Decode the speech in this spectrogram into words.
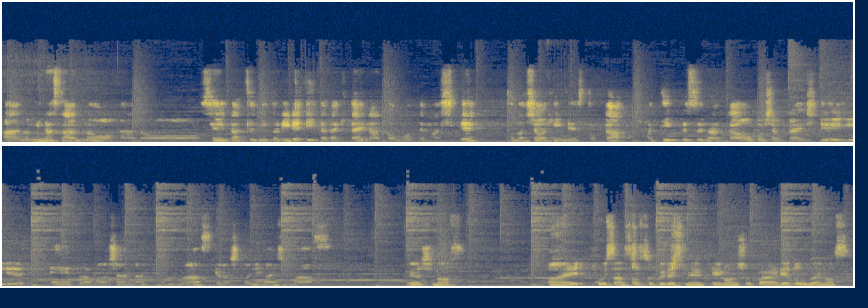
あの皆さんのあの生活に取り入れていただきたいなと思ってましてその商品ですとか Tips なんかをご紹介している、えー、プロモーションになっております。よろしくお願いします。お願いします。はい。小石さん早速ですねテーマの紹介ありがとうございます。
